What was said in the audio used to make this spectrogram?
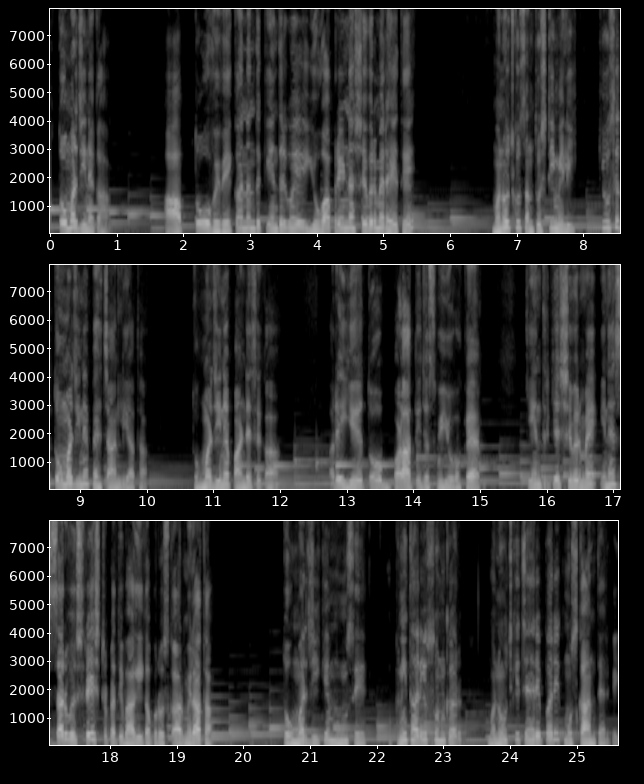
तोमर जी ने कहा, आप तो विवेकानंद केंद्र में युवा प्रेरणा शिविर में रहे थे। मनोज को संतुष्टि मिली कि उसे तोमर जी ने पहचान लिया था। तोमर जी ने पांडे से कहा, अरे, ये तो बड़ा तेजस्वी युवक है। केंद्र के शिविर में इन्हें सर्वश्रेष्ठ प्रतिभागी का पुरस्कार मिला था तोमर जी के मुँह से अपनी तारीफ़ सुनकर मनोज के चेहरे पर एक मुस्कान तैर गई।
